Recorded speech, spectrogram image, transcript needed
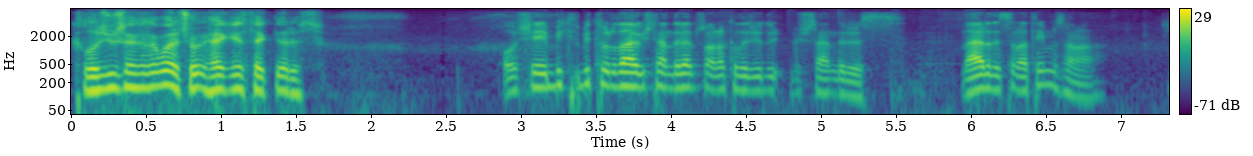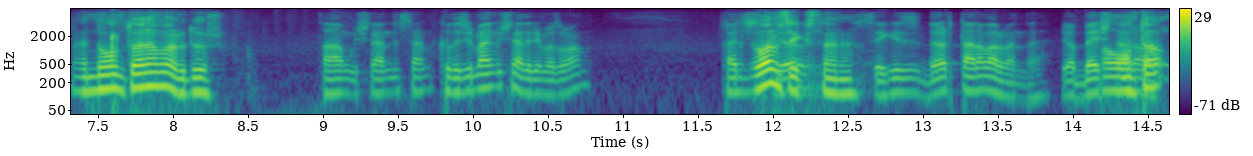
Kılıcı yükseltsek var ya çok herkes tekleriz. O şeyi bir, bir tur daha güçlendirelim sonra kılıcı güçlendiririz. Neredesin atayım mı sana? Bende 10 tane var dur. Tamam güçlendirsen. Kılıcı ben güçlendireyim o zaman. Kaç var mı istiyor? 8 tane? 8, 4 tane var bende. Yo 5 Aa, 10 tane var.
